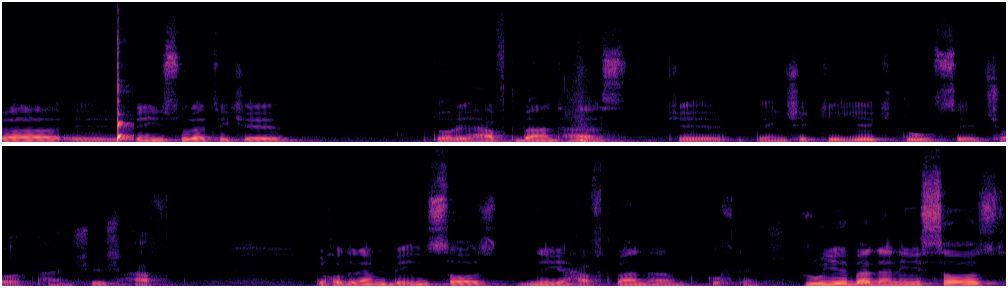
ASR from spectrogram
و به این صورته که داره هفت بند هست که به این شکل که یک دو سه چهار پنج شش هفت. به خاطر همین به این ساز نی هفت بند هم گفته میشه. روی بدنه ساز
